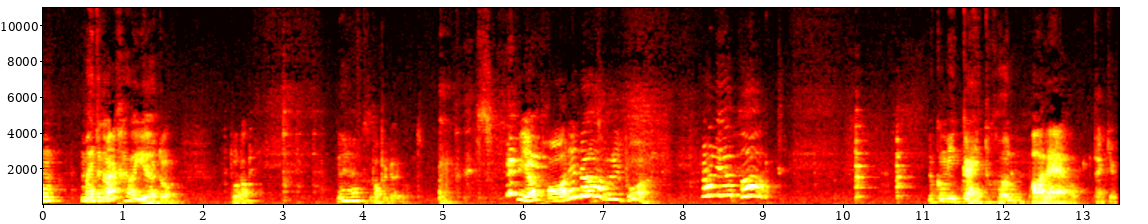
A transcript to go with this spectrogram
om ไม่ต้องเอาข้าวเยอะ De, Sådan. Nej, paprika är gott. เดี๋ยวพอเด้อเนาะ Vad håller du på? เอาเดี๋ยวพอแล้วก็มีไก่ทุกคน พอแล้ว Thank you.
